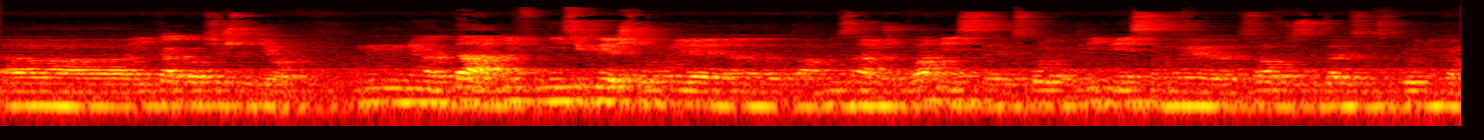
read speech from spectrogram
а, и как вообще что делать. Да, не, не секрет, что мы, э, там, не знаю, уже два месяца или сколько, три месяца, мы сразу же сказали своим сотрудникам,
